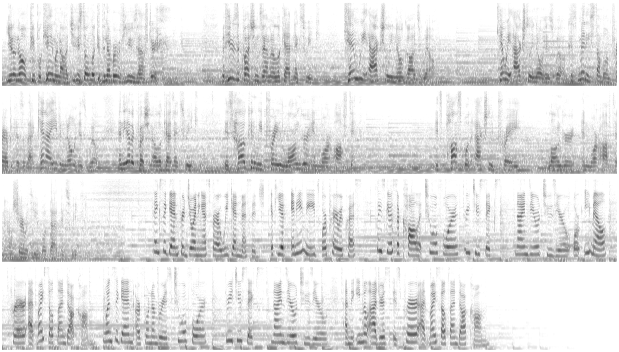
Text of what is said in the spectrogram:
You don't know if people came or not. You just don't look at the number of views after. But here's the questions that I'm going to look at next week Can we actually know God's will? Can we actually know His will? Because many stumble in prayer because of that. Can I even know His will? And the other question I'll look at next week is how can we pray longer and more often? It's possible to actually pray longer and more often. And I'll share with you about that next week. Thanks again for joining us for our weekend message. If you have any needs or prayer requests, please give us a call at 204 326 9020 or email prayer at mysouthland.com. Once again, our phone number is 204 326 9020 and the email address is prayer at mysouthland.com.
